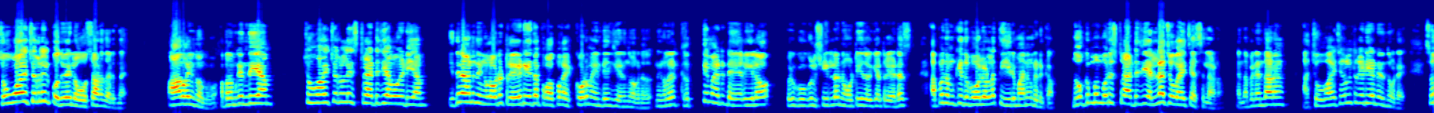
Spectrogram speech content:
ചൊവ്വാഴ്ചകളിൽ പൊതുവെ ലോസ് ആണ് തരുന്നത് ആവറേജ് നോക്കുമ്പോൾ അപ്പൊ നമുക്ക് എന്ത് ചെയ്യാം? ചൊവ്വാഴ്ചകളിൽ സ്ട്രാറ്റജി അവോയ്ഡ് ചെയ്യാം. ഇതിനാണ് നിങ്ങളോട് ട്രേഡ് ചെയ്ത പ്രോപ്പർ റെക്കോർഡ് മെയിന്റെയിൻ ചെയ്യണമെന്ന് പറയുന്നത് നിങ്ങൾ കൃത്യമായിട്ട് ഡയറിയിലോ ഒരു ഗൂഗിൾ ഷീറ്റിലോ നോട്ട് ചെയ്ത് നോക്കിയ ട്രേഡേഴ്സ് അപ്പൊ നമുക്ക് ഇതുപോലുള്ള തീരുമാനങ്ങൾ എടുക്കാം. നോക്കുമ്പോൾ ഒരു സ്ട്രാറ്റജി എല്ലാ ചൊവ്വാഴ്ച എസ് ആണ്. എന്നാ പിന്നെ എന്താണ്? ആ ചൊവ്വാഴ്ചകളിൽ ട്രേഡ് ചെയ്യാനിരുന്നൂടെ സോ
